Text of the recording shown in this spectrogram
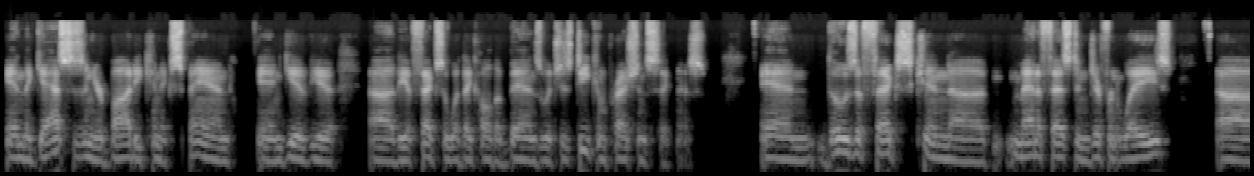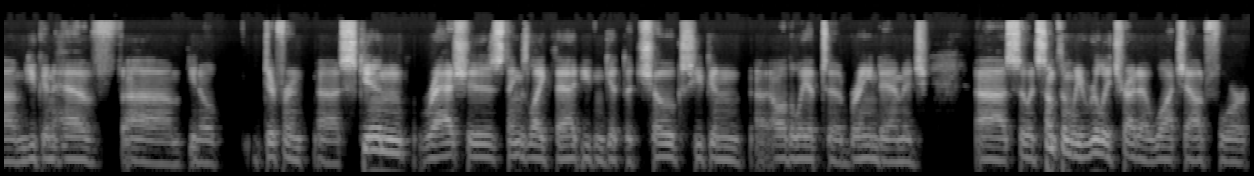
and the gases in your body can expand and give you uh, the effects of what they call the bends, which is decompression sickness and those effects can manifest in different ways. Um, you can have, um, you know, different uh, skin rashes, things like that. You can get the chokes. You can uh, all the way up to brain damage. Uh, so it's something we really try to watch out for.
